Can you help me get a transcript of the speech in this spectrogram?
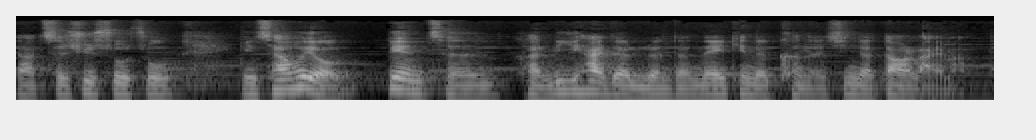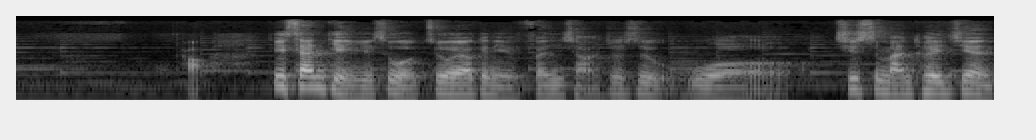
那持续输出，你才会有变成很厉害的人的那一天的可能性的到来嘛。好，第三点也是我最后要跟你分享，就是我其实蛮推荐，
